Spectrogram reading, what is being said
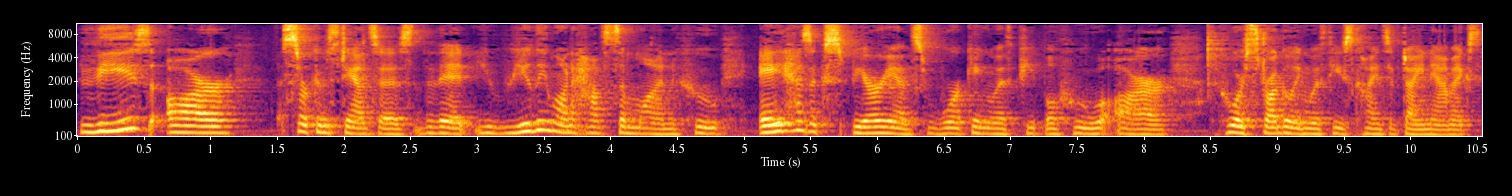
these are circumstances that you really want to have someone who a has experience working with people who are who are struggling with these kinds of dynamics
